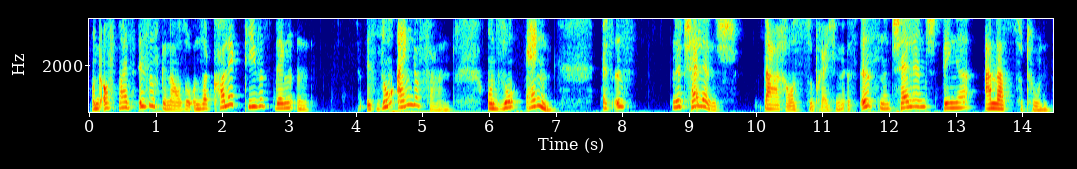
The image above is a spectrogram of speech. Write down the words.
Und oftmals ist es genauso. Unser kollektives Denken ist so eingefahren und so eng. Es ist eine Challenge, da rauszubrechen. Es ist eine Challenge, Dinge anders zu tun.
